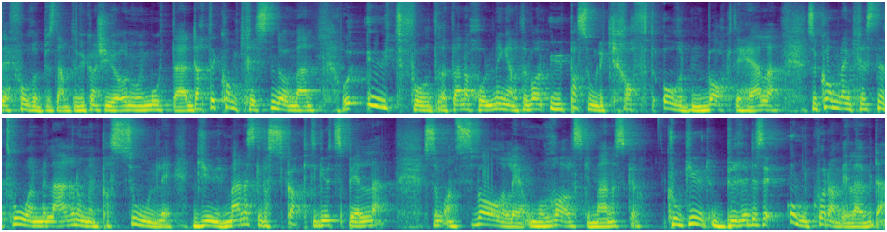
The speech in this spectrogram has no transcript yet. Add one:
det er forutbestemt, og vi kan ikke gjøre noe imot det, dette kom kristendommen og utfordret denne holdningen at det var en upersonlig kraft, orden, bak det hele. Så kom den kristne troen med læren om en personlig Gud. Mennesket var skapt i Guds bilde som ansvarlige og moralske mennesker. Hvor Gud brydde seg om hvordan vi levde,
